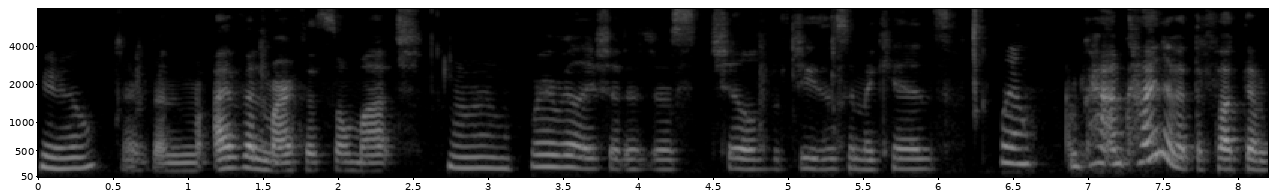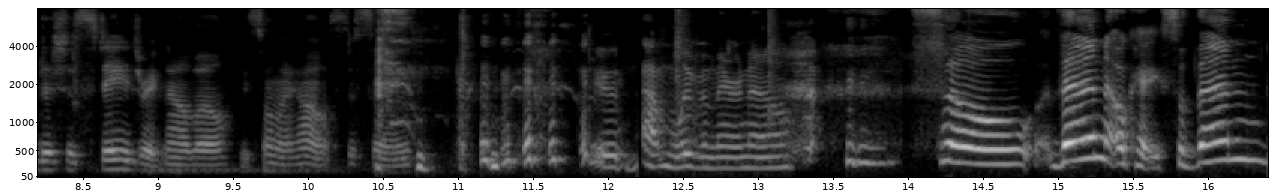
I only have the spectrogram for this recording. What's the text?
you know. I've been I've been Martha so much. Mm, I really should have just chilled with Jesus and my kids. Well, I'm I'm kind of at the fuck them dishes stage right now though. You saw my house, just saying. dude, I'm living there now. So then, okay, so then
